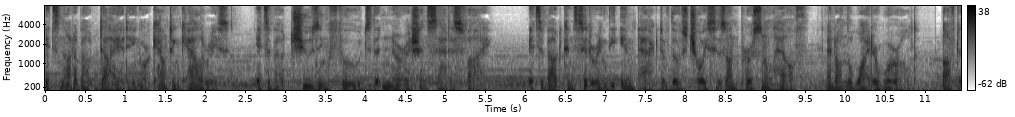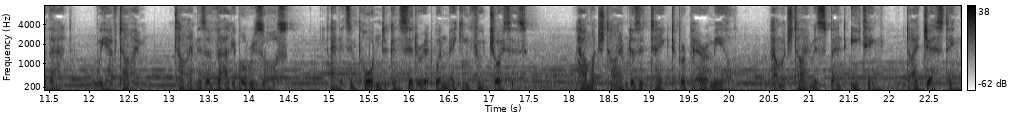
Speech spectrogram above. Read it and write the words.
It's not about dieting or counting calories. It's about choosing foods that nourish and satisfy. It's about considering the impact of those choices on personal health and on the wider world. After that, we have time. Time is a valuable resource, and it's important to consider it when making food choices. How much time does it take to prepare a meal? How much time is spent eating, digesting,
